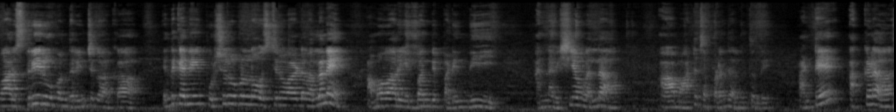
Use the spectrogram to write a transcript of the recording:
వారు స్త్రీ రూపం ధరించుగాక. ఎందుకని? పురుష రూపంలో వచ్చిన వాళ్ళ వల్లనే అమ్మవారు ఇబ్బంది పడింది అన్న విషయం వల్ల ఆ మాట చెప్పడం జరుగుతుంది. అంటే అక్కడ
